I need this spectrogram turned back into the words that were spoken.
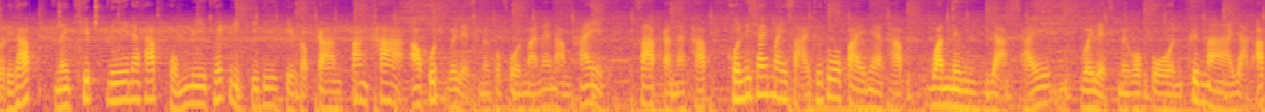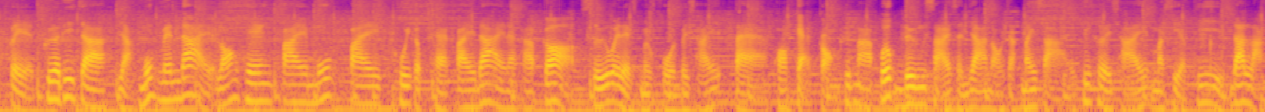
วัสดีครับ ในคลิปนี้นะครับผมมีเทคนิคดีๆ เกี่ยวกับการตั้งค่า Output Wireless Microphone มาแนะนำให้ ทราบกันนะครับ คนที่ใช้ไมค์สายทั่วๆไปเนี่ยครับวันหนึ่งอยากใช้ Wireless Microphone ขึ้นมาอยากอัปเกรด เพื่อที่จะอยาก Movement ได้ ร้องเพลงไป Move ไปคุยกับแขกไปได้นะครับ ก็ซื้อ Wireless Microphone ไปใช้ แต่พอแกะกล่องขึ้นมาปุ๊บดึงสายสัญญาณออกจากไมค์สายที่เคยใช้มาเสียบที่ด้านหลัง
